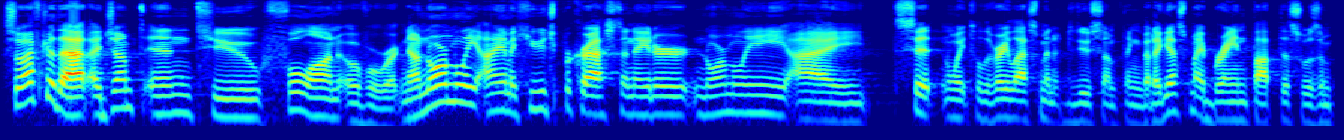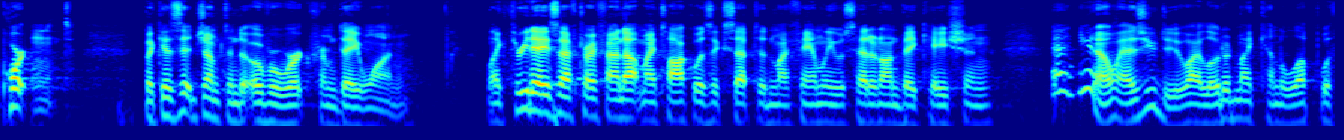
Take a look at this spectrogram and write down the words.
so after that, I jumped into full on overwork. Now, normally I am a huge procrastinator. Normally I sit and wait till the very last minute to do something, but I guess my brain thought this was important because it jumped into overwork from day one. Like three days after I found out my talk was accepted, my family was headed on vacation. And, you know, as you do, I loaded my Kindle up with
